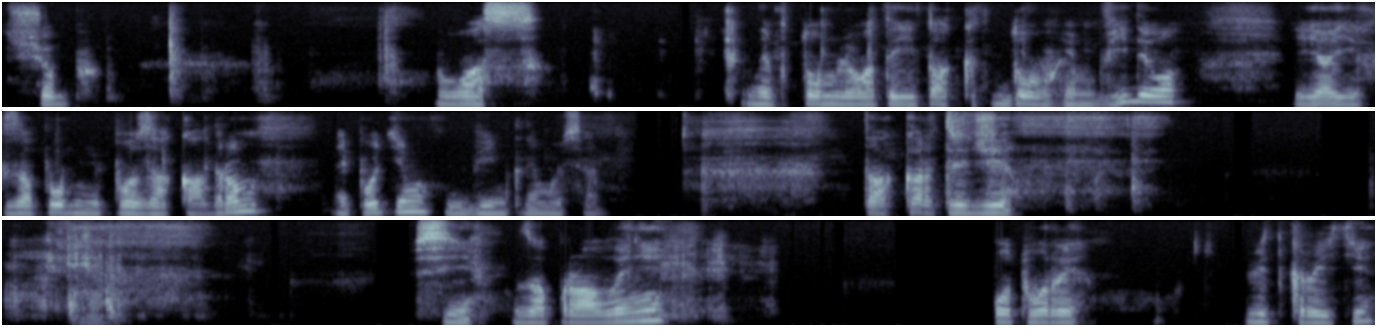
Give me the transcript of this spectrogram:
щоб вас не втомлювати і так довгим відео. Я їх запомню поза кадром і потім вімкнемося. Так, картриджі. Всі заправлені. Отвори відкриті.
